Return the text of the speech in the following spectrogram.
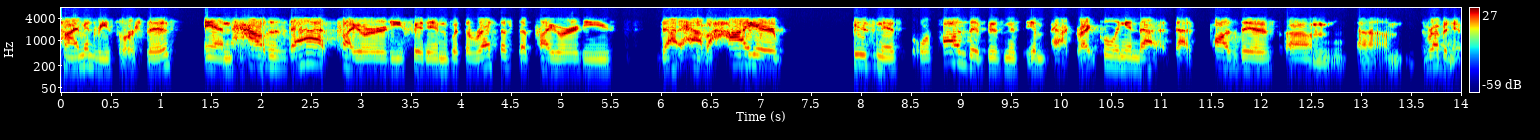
time and resources and how does that priority fit in with the rest of the priorities that have a higher business or positive business impact, right? Pulling in that that positive um, um, revenue.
